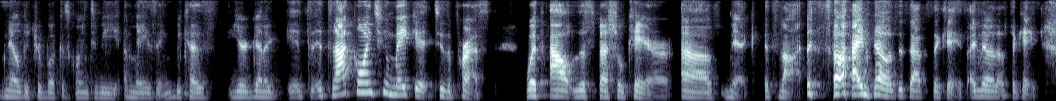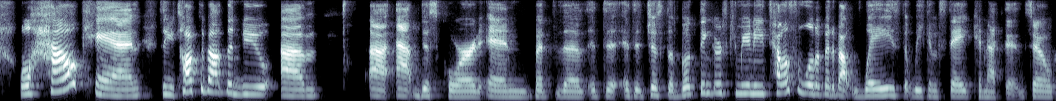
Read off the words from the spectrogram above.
know that your book is going to be amazing because you're gonna it's it's not going to make it to the press without the special care of Nick. It's not. So I know that that's the case. I know that's the case. Well, how can so you talked about the new um uh, app Discord and but the it's is it just the book thinkers community? Tell us a little bit about ways that we can stay connected. So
